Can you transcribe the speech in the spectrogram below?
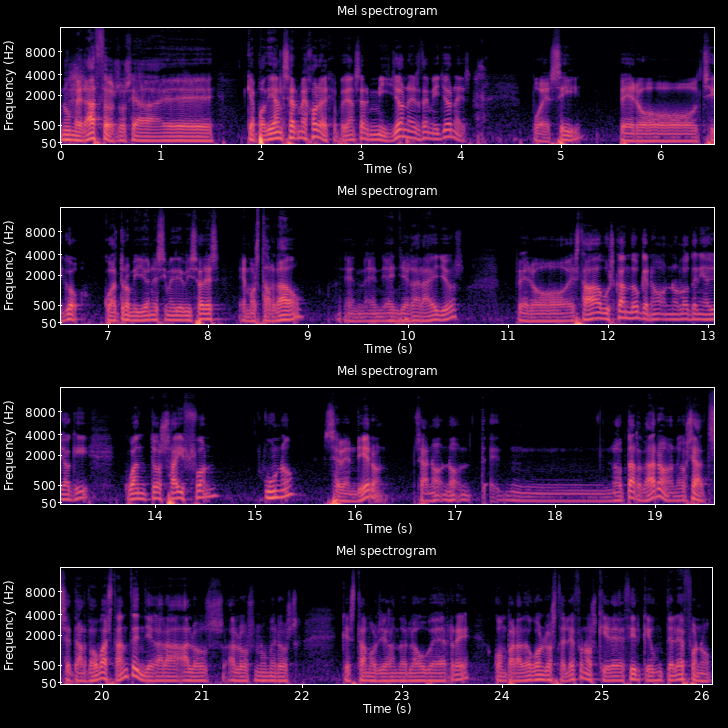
numerazos, o sea, eh, que podían ser mejores, que podían ser millones de millones. Pues sí, pero chico, 4 millones y medio de visores, hemos tardado en llegar a ellos pero estaba buscando, que no, lo tenía yo aquí, cuántos iPhone 1 se vendieron. O sea, no, no, mm, no tardaron. O sea, se tardó bastante en llegar a, los, a los números que estamos llegando en la VR comparado con los teléfonos. Quiere decir que un teléfono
